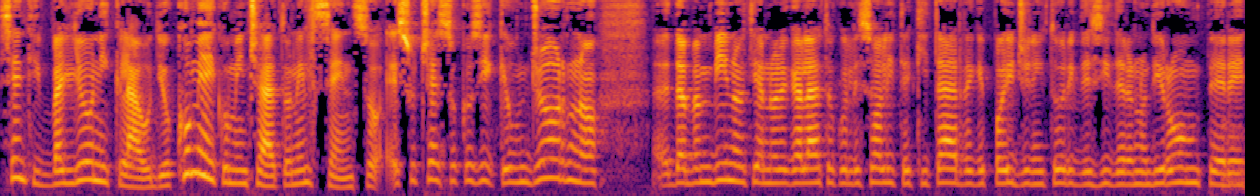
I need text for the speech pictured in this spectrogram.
Senti, Baglioni Claudio, come hai cominciato? Nel senso, è successo così che un giorno eh, da bambino ti hanno regalato quelle solite chitarre che poi i genitori desiderano di rompere,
